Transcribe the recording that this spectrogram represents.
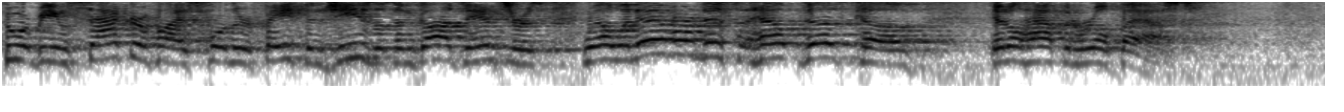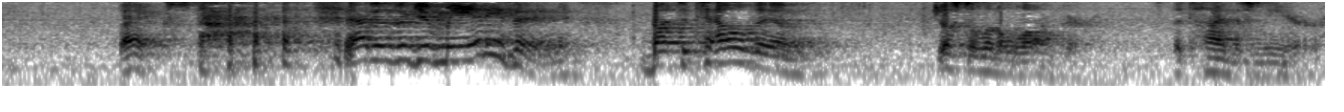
who are being sacrificed for their faith in Jesus. And God's answer is, well, whenever this help does come, it'll happen real fast. Thanks. that doesn't give me anything but to tell them just a little longer. The time is near.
